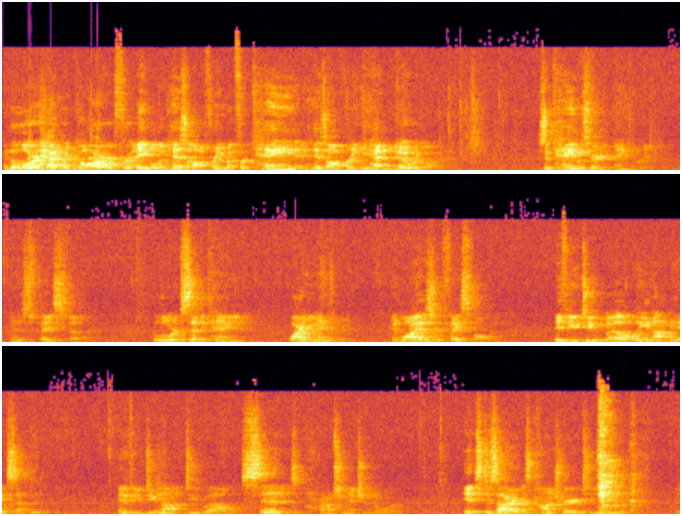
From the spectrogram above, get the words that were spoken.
And the Lord had regard for Abel and his offering, but for Cain and his offering he had no regard. So Cain was very angry, and his face fell. The Lord said to Cain, Why are you angry? And why is your face fallen? If you do well, will you not be accepted? And if you do not do well, sin is crouching at your door. Its desire is contrary to you, but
